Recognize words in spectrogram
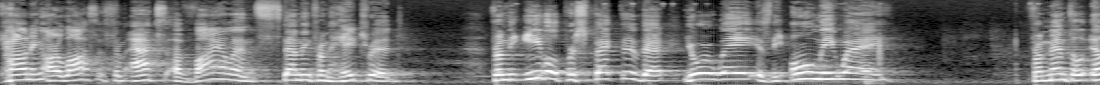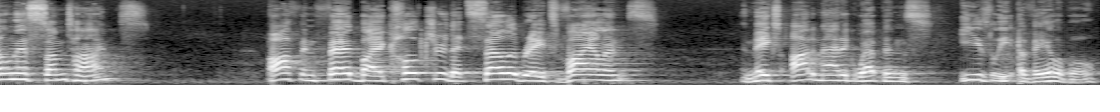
counting our losses from acts of violence stemming from hatred, from the evil perspective that your way is the only way, from mental illness sometimes, often fed by a culture that celebrates violence and makes automatic weapons easily available.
